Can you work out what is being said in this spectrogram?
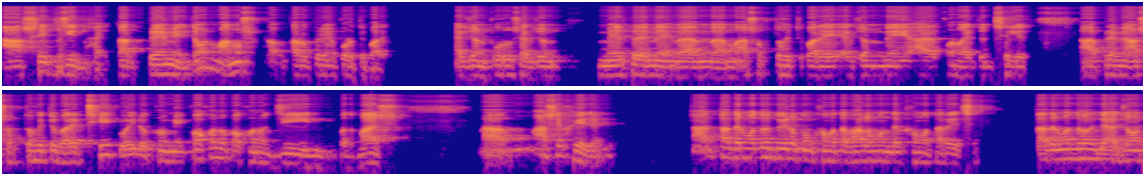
আশেক জিন হয় তার প্রেমে যেমন মানুষ কারও প্রেমে পড়তে পারে। একজন পুরুষ একজন মেয়ের প্রেমে আসক্ত হইতে পারে। একজন মেয়ে আর কোনো একজন ছেলের প্রেমে আসক্ত হইতে পারে। ঠিক ওই রকমই কখনো কখনো জিন বদমাস আহ, আশেক হয়ে যায়। তাদের মধ্যে দুই রকম ক্ষমতা ভালো মন্দের ক্ষমতা রয়েছে। তাদের মধ্যে যৌন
